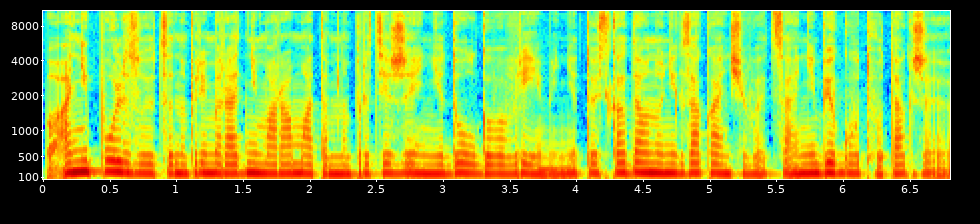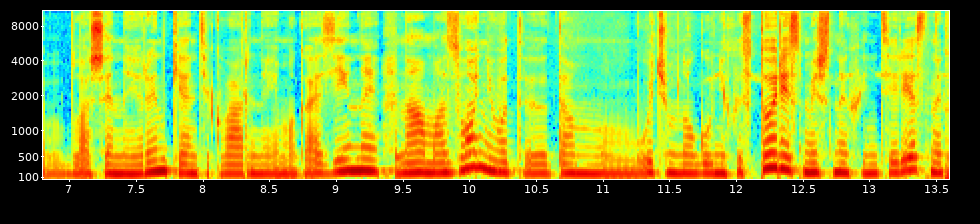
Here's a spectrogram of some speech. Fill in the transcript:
Они пользуются, например, одним ароматом на протяжении долгого времени. То есть, когда он у них заканчивается, они бегут вот так же в блошиные рынки, антикварные магазины. На Амазоне вот э, там очень много у них историй смешных, интересных.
